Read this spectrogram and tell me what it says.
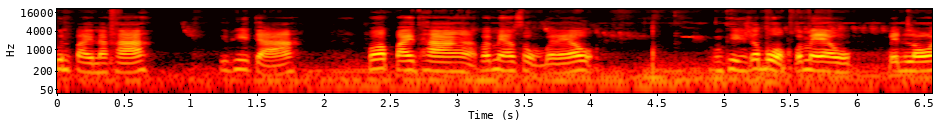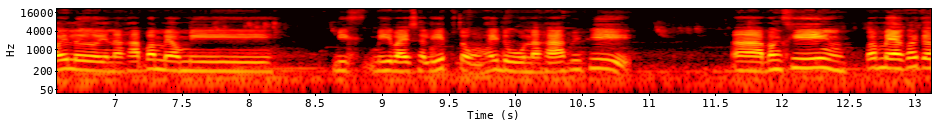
ขึ้นไปนะคะ พี่ๆจ๋าเพราะว่าปลายทางอะป้าแมวส่งไปแล้ว บางทีก็บวกป้าแมวเป็นร้อยเลยนะคะป้าแมวมีมีมีใบสลิปส่งให้ดูนะคะ พี่ๆอ่าบางทีป้าแมวก็จะ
